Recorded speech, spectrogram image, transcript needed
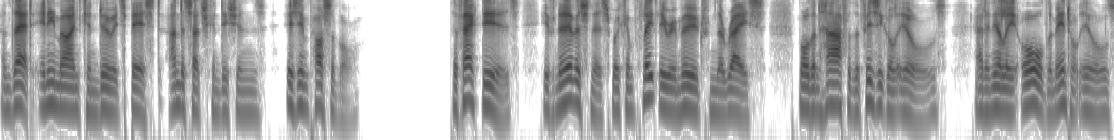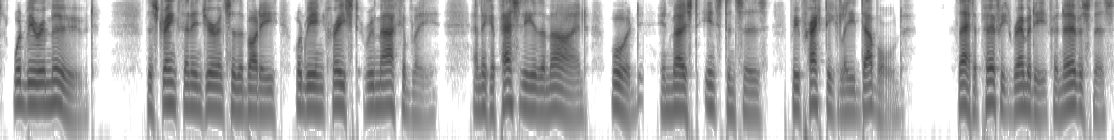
and that any mind can do its best under such conditions is impossible. The fact is, if nervousness were completely removed from the race, more than half of the physical ills, and nearly all the mental ills, would be removed. The strength and endurance of the body would be increased remarkably, and the capacity of the mind would in most instances be practically doubled. That a perfect remedy for nervousness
